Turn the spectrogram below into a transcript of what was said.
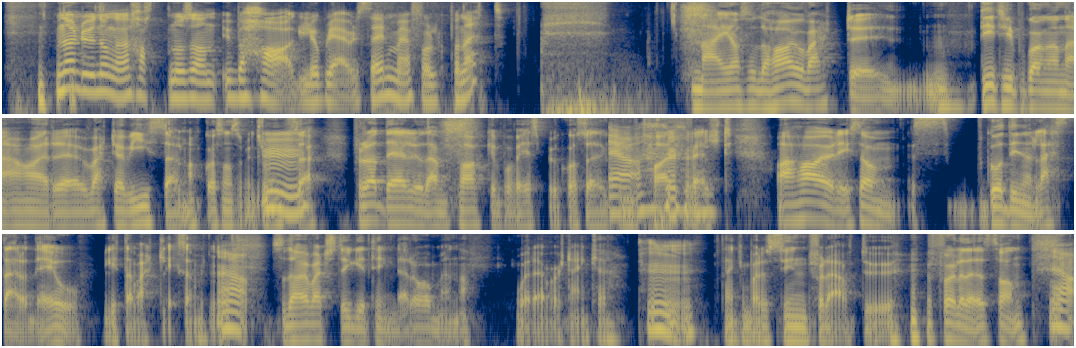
Men har du noen gang hatt noen sånn ubehagelige opplevelser med folk på nett? Nei, altså det har jo vært eh, de type gangene jeg har eh, vært i avisa eller noe sånt som i Tromsø, for da deler jo de saken på Facebook, og så er det Mm. Ja. og jeg har jo liksom gått inn og lest der, og det er jo litt av hvert, liksom. Ja. Så det har jo vært stygge ting der òg, men uh, whatever, tenker jeg. Mm. Tenker bare synd for deg at du føler det sånn. Ja.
